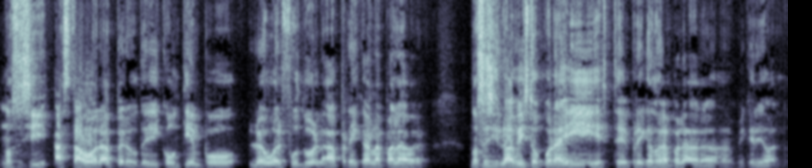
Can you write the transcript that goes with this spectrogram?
no sé si hasta ahora, pero dedicó un tiempo luego del fútbol a predicar la palabra. No sé si lo has visto por ahí este, predicando la palabra, mi querido Aldo.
